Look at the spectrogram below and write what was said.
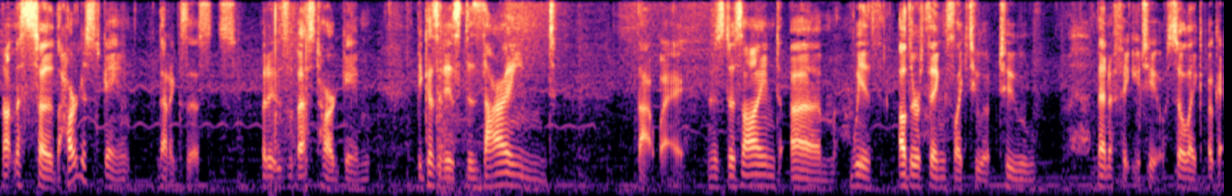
Not necessarily the hardest game that exists, but it is the best hard game because it is designed that way. It is designed um, with other things like to to benefit you too. So like, okay.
